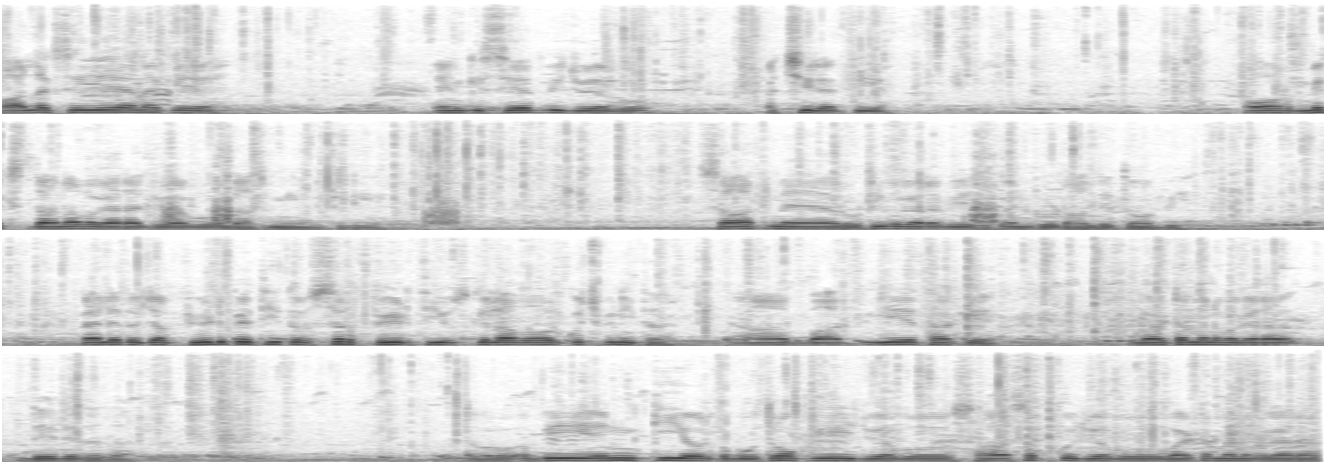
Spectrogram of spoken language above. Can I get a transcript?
پالک سے یہ ہے نا کہ ان کی صحت بھی جو ہے وہ اچھی رہتی ہے۔ اور مکس دانہ وغیرہ جو ہے وہ لازمی ہے ان کے لیے۔ ساتھ میں روٹی وغیرہ بھی ان کو ڈال دیتا ہوں ابھی۔ پہلے تو جب فیڈ پہ تھی تو صرف فیڈ تھی، اس کے علاوہ اور کچھ بھی نہیں تھا۔ ہاں بات یہ تھا کہ وائٹامن وغیرہ دے دیتا تھا۔ تو ابھی ان کی اور کبوتروں کی جو ہے وہ سب کو جو ہے وہ وائٹامن وغیرہ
